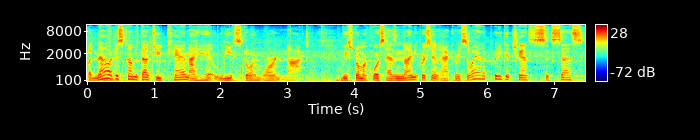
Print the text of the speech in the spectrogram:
But now it just comes down to can I hit Leaf Storm or not. Leaf Storm, of course, has 90% accuracy, so I had a pretty good chance of success.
